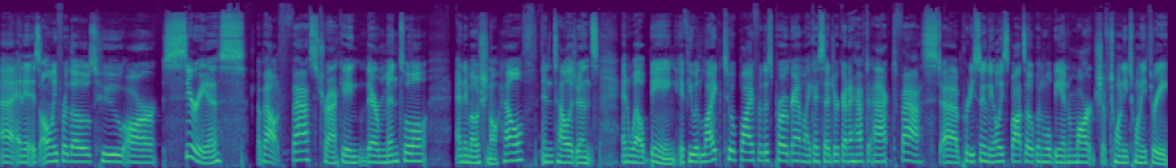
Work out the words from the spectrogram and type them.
Uh, and it is only for those who are serious about fast tracking their mental and emotional health, intelligence, and well being. If you would like to apply for this program, like I said, you're going to have to act fast uh, pretty soon. The only spots open will be in March of 2023.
